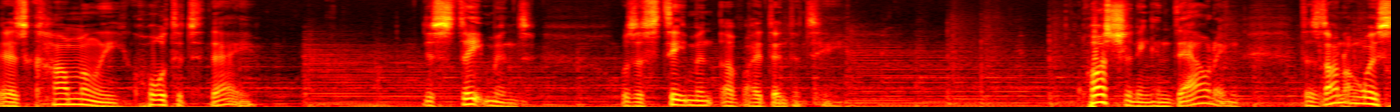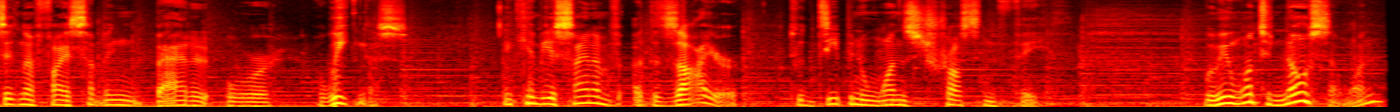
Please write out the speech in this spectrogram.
that is commonly quoted today. This statement was a statement of identity. Questioning and doubting does not always signify something bad or a weakness. It can be a sign of a desire to deepen one's trust and faith. When we want to know someone,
